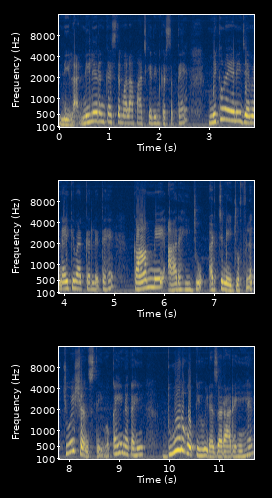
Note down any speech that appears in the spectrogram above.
नीला। नीले रंग का इस्तेमाल आप आज के दिन कर सकते हैं। मिथुन यानी जेमिनाई की बात कर लेते हैं। काम में आ रही जो अड़चने जो फ्लक्चुएशंस थी, वो कहीं ना कहीं दूर होती हुई नज़र आ रही हैं।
